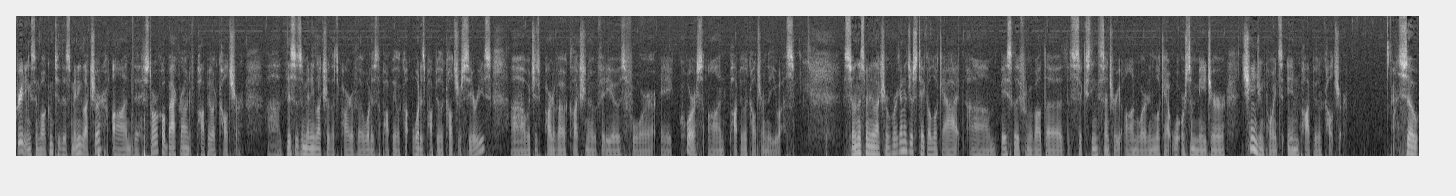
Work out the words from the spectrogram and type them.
Greetings and welcome to this mini lecture on the historical background of popular culture. Uh, this is a mini lecture that's part of the What is the Popular What is Popular Culture series, uh, which is part of a collection of videos for a course on popular culture in the U.S. So in this mini lecture, we're going to just take a look at um, basically from about the, the 16th century onward and look at what were some major changing points in popular culture. So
